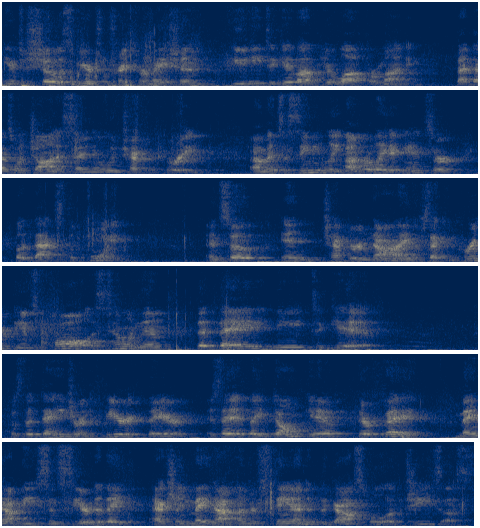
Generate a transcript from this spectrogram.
you know to show a spiritual transformation, you need to give up your love for money. That, that's what John is saying in Luke chapter 3. Um, it's a seemingly unrelated answer, but that's the point. And so in chapter 9 of 2 Corinthians, Paul is telling them that they need to give. Because the danger and the fear there is that if they don't give, their faith may not be sincere, that they actually may not understand the gospel of Jesus.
